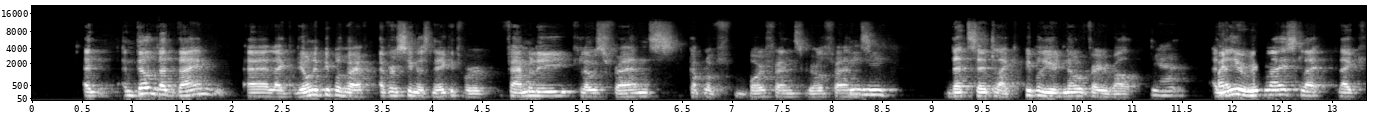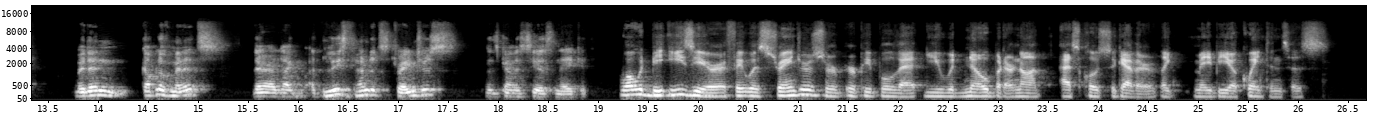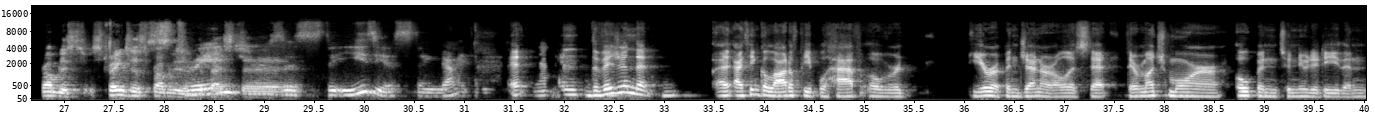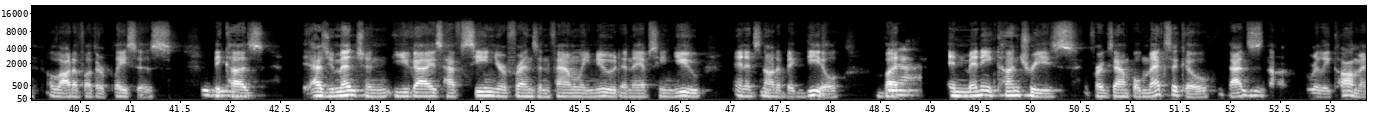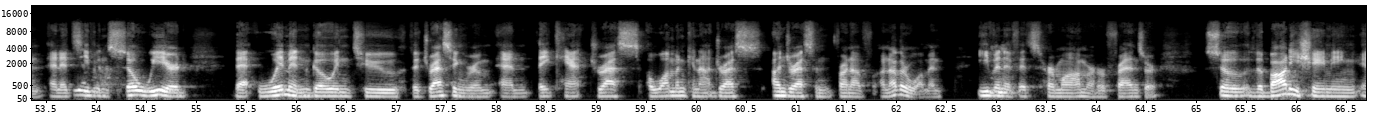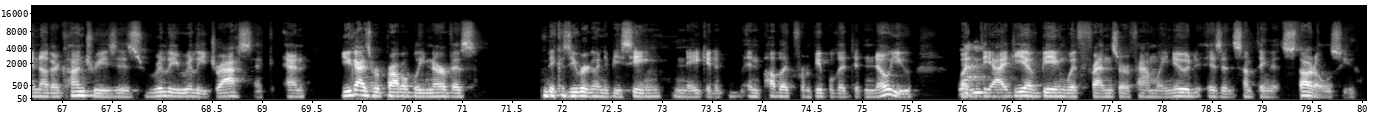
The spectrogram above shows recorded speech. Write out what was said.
and until that time uh, like the only people who I've ever seen us naked were family close friends a couple of boyfriends girlfriends Mhm. that's it like people you know very well yeah. and But- then you realize like like within a couple of minutes there are like at least 100 strangers that's gonna see us naked What would be easier if it was strangers or, or people that you would know but are not as close together, like maybe acquaintances? Probably s- strangers probably the best uh, is the easiest thing. Yeah. I think. And, Yeah. and the vision that I, I think a lot of people have over Europe in general is that they're much more open to nudity than a lot of other places. Mhm. Because, as you mentioned, you guys have seen your friends and family nude and they have seen you, and it's not a big deal. But yeah, in many countries, for example, Mexico, that's Mhm. not really common. And it's Yeah. even so weird that women go into the dressing room and they can't dress, a woman cannot dress, undress in front of another woman, even Mhm. if it's her mom or her friends or so the body shaming in other countries is really, really drastic. And you guys were probably nervous because you were going to be seeing naked in public from people that didn't know you. But Yeah. the idea of being with friends or family nude isn't something that startles you.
